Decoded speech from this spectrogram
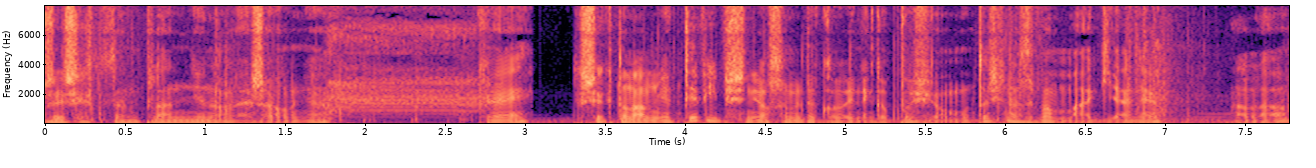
Do najmądrzejszych to ten plan nie należał, nie? Okej. Krzyknął na mnie typ i przyniosł mnie do kolejnego poziomu. To się nazywa magia, nie? Halo?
